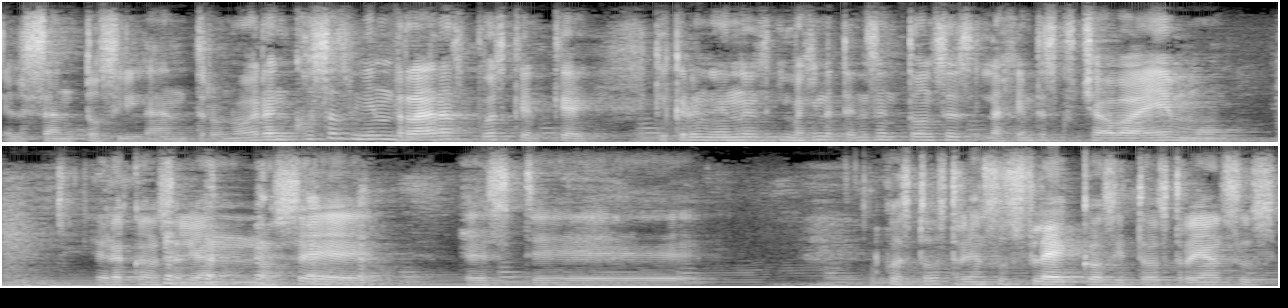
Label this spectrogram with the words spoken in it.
el santo cilantro, ¿no? Eran cosas bien raras, pues, que, que, que creo, en imagínate, en ese entonces la gente escuchaba emo. Era cuando salían, no sé, este... Pues todos traían sus flecos y todos traían sus,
